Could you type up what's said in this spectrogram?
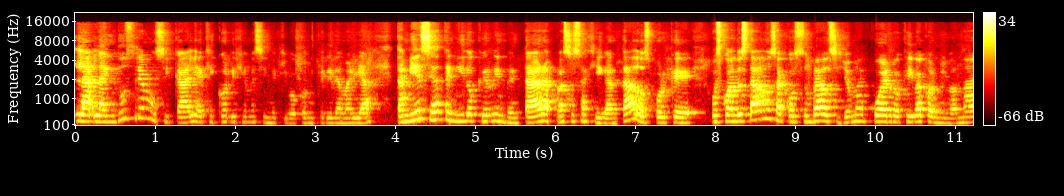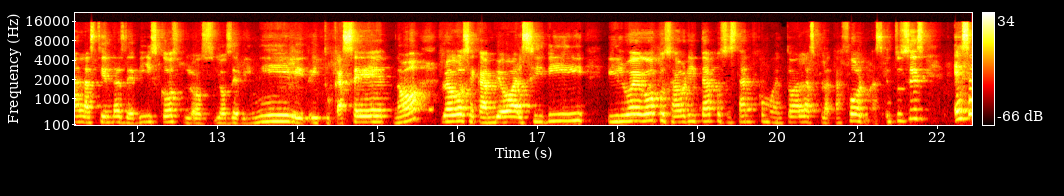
la, industria musical, y aquí corrígeme si me equivoco, mi querida María, también se ha tenido que reinventar a pasos agigantados, porque pues cuando estábamos acostumbrados, y yo me acuerdo que iba con mi mamá a las tiendas de discos, los, los de vinil y, y tu cassette, ¿no? Luego se cambió al CD y luego pues ahorita pues están como en todas las plataformas. Entonces, esa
